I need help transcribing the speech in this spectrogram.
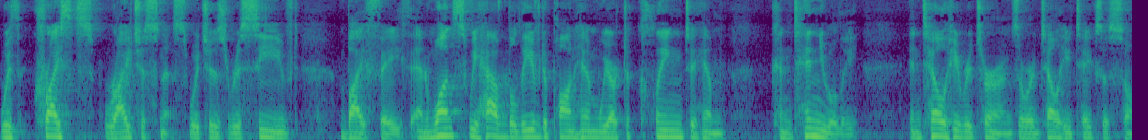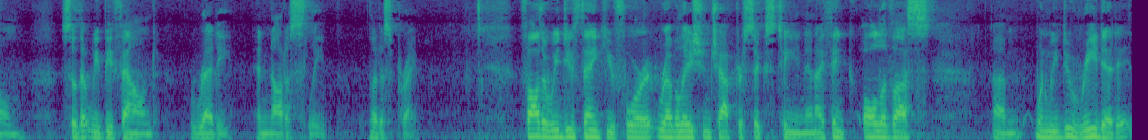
with Christ's righteousness, which is received by faith. And once we have believed upon him, we are to cling to him continually until he returns or until he takes us home, so that we be found ready and not asleep. Let us pray. Father, we do thank you for Revelation chapter 16. And I think all of us, um, when we do read it, it,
